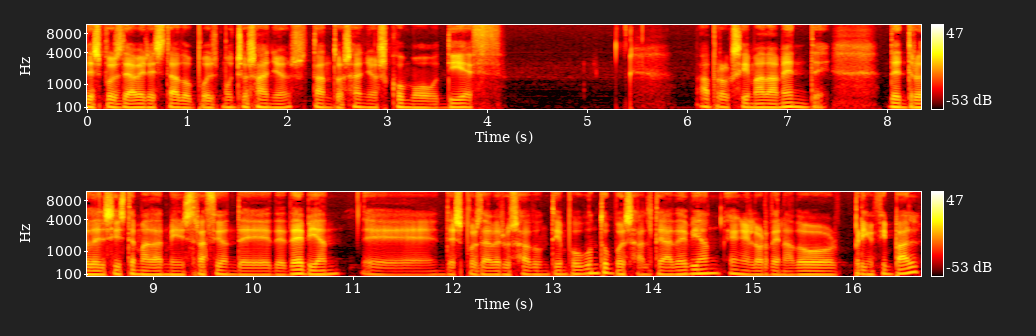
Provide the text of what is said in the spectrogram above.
después de haber estado pues muchos años, tantos años como 10 aproximadamente, dentro del sistema de administración de, de Debian, eh, después de haber usado un tiempo Ubuntu, pues salte Debian en el ordenador principal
